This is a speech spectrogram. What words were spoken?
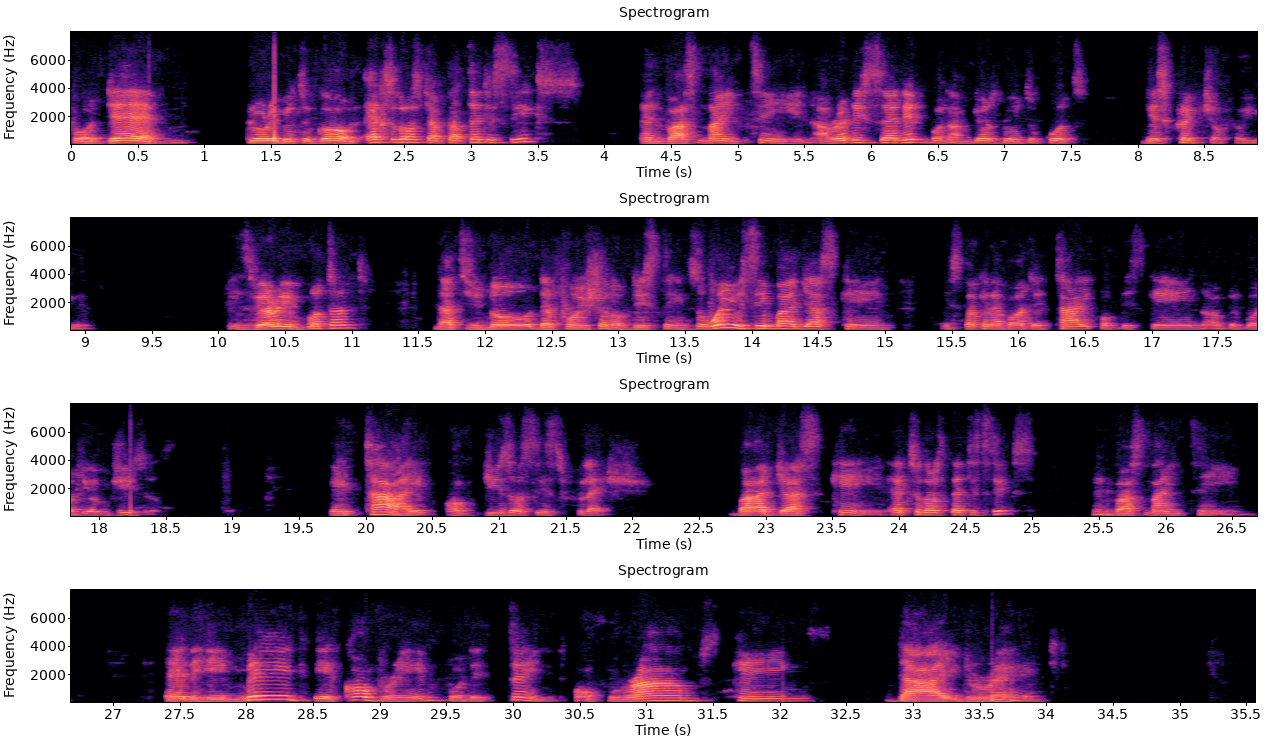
for them. Glory be to God. Exodus chapter 36 and verse 19. I already said it, but I'm just going to quote this scripture for you. It's very important that you know the function of this thing. So when you see badger skin, it's talking about a type of the skin of the body of Jesus, a type of Jesus's flesh, badger skin. Exodus 36 and verse 19. And he made a covering for the tent of ram's skins dyed red.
